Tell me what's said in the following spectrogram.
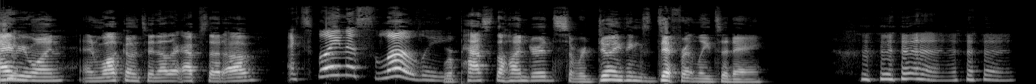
Hi everyone, and welcome to another episode of Explain it slowly. We're past the hundreds, so we're doing things differently today.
